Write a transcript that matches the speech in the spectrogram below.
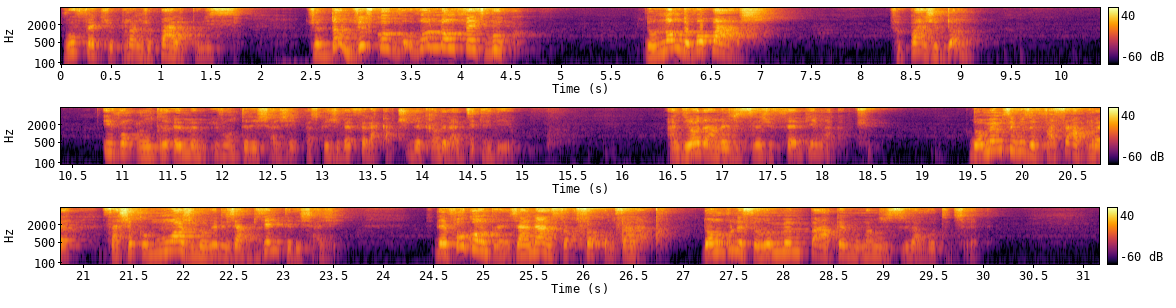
Vous faites, je prends, je pars à la police. Je donne jusqu'au vos noms Facebook. Le nom de vos pages. Je pars, je donne. Ils vont entrer eux-mêmes, ils vont télécharger parce que je vais faire la capture d'écran de la dite vidéo. En dehors d'enregistrer, je fais bien la capture. Donc même si vous effacez après, sachez que moi, je l'aurais déjà bien téléchargé. Des faux contre, j'en ai un sort comme ça là. Donc vous ne saurez même pas à quel moment je suis dans votre direct.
